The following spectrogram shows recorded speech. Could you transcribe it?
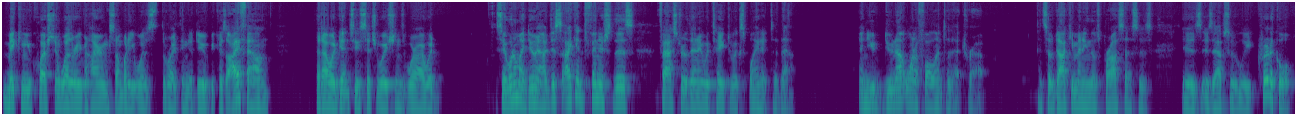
making you question whether even hiring somebody was the right thing to do because i found that i would get into situations where i would say what am i doing? I just i can finish this faster than it would take to explain it to them. And you do not want to fall into that trap. And so documenting those processes is is absolutely critical.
